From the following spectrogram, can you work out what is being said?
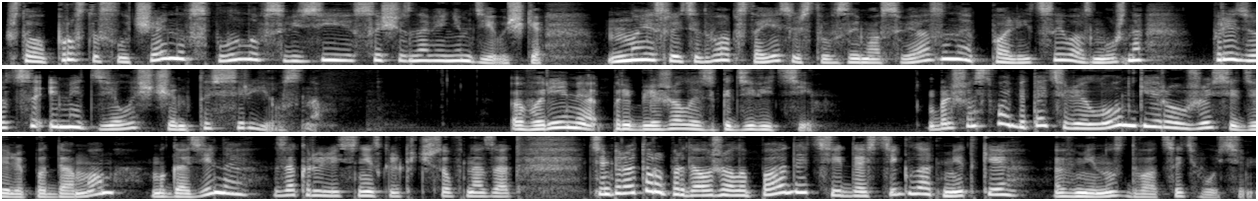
что просто случайно всплыло в связи с исчезновением девочки. Но если эти два обстоятельства взаимосвязаны, полиции, возможно, придется иметь дело с чем-то серьезным. Время приближалось к девяти. Большинство обитателей Лонгера уже сидели по домам, магазины закрылись несколько часов назад. Температура продолжала падать и достигла отметки в минус 28.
